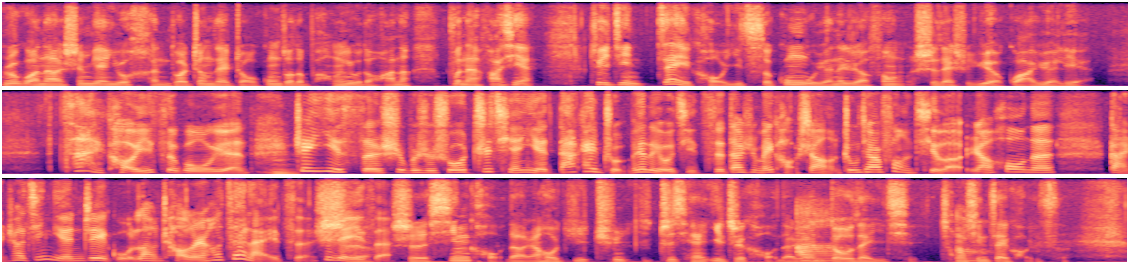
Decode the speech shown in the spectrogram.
如果呢，身边有很多正在找工作的朋友的话呢，不难发现，最近再考一次公务员的热风实在是越刮越烈。再考一次公务员，这意思是不是说之前也大概准备了有几次，但是没考上，中间放弃了，然后呢赶上今年这股浪潮了，然后再来一次，是这意思？是新考的，然后去去之前一直考的人都在一起重新再考一次。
